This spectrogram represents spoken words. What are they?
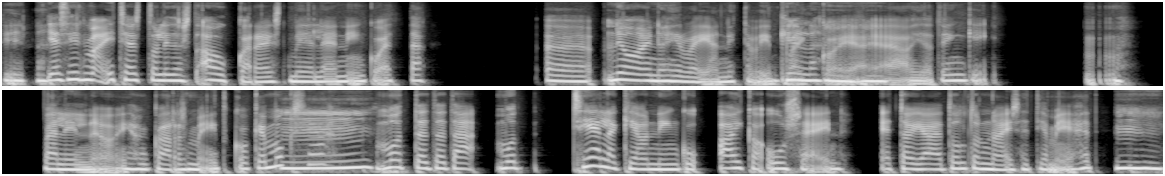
Kyllä. Ja sitten mä itse asiassa tuli tuosta aukkareista mieleen, niin kuin, että öö, ne on aina hirveän jännittäviä Kyllä. paikkoja Mhm. ja jotenkin mm, välillä ne on ihan karmeita kokemuksia. Mm. Mutta tota, mut sielläkin on niinku aika usein, että on jaetultu naiset ja miehet. Mm.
